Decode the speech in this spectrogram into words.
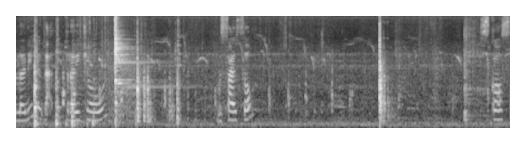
ឥឡូវនេះយើងដាក់ទឹកត្រីចូលម្សៅស៊ុបស្ករស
